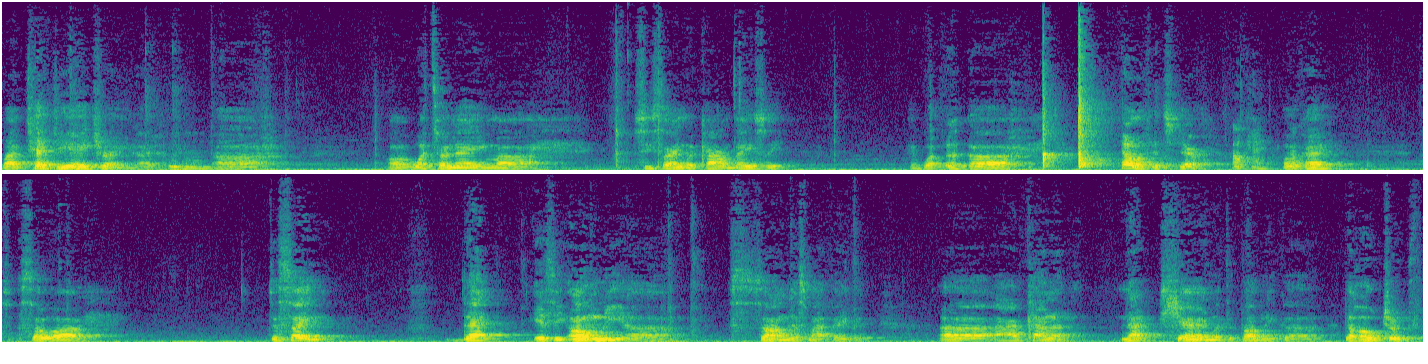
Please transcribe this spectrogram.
like "Take the A Train." I, Mhm. uh, uh, what's her name? Uh, she sang with Count Basie. What? Uh, Ella Fitzgerald. Okay. Okay. So uh, to say that is the only uh, song that's my favorite, uh, I'm kind of not sharing with the public uh, the whole truth.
